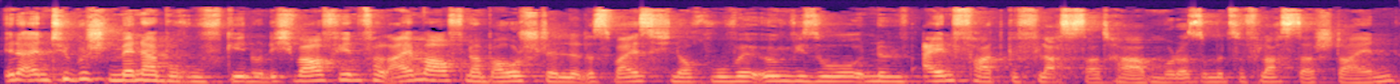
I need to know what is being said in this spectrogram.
in einen typischen Männerberuf gehen. Und ich war auf jeden Fall einmal auf einer Baustelle, das weiß ich noch, wo wir irgendwie so eine Einfahrt gepflastert haben oder so mit so Pflastersteinen.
